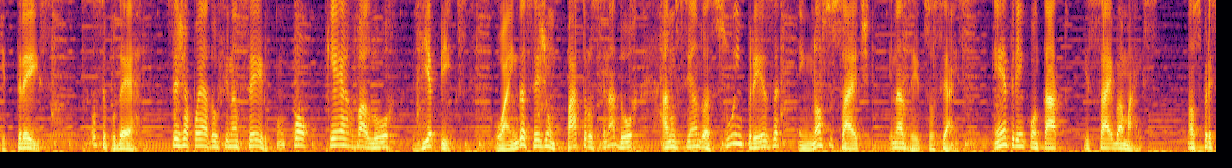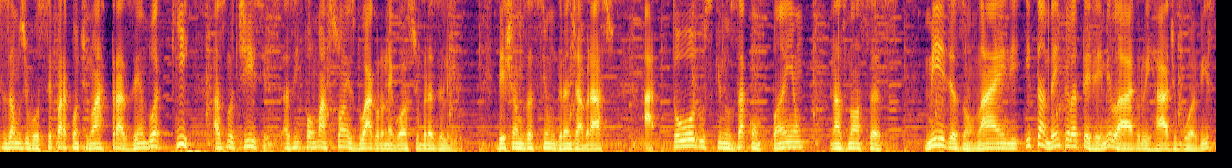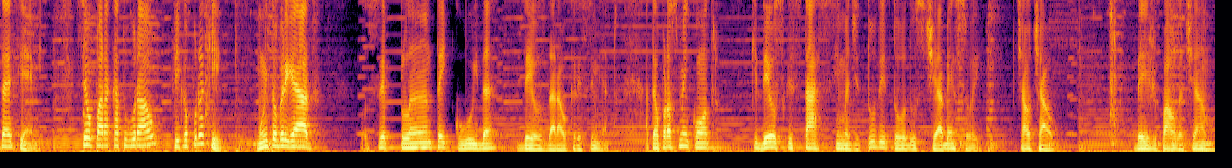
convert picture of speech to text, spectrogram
E 3. Se você puder, seja apoiador financeiro com qualquer valor via Pix, ou ainda seja um patrocinador anunciando a sua empresa em nosso site e nas redes sociais. Entre em contato e saiba mais. Nós precisamos de você para continuar trazendo aqui as notícias, as informações do agronegócio brasileiro. Deixamos assim um grande abraço a todos que nos acompanham nas nossas mídias online e também pela TV Milagro e Rádio Boa Vista FM. Seu Paracatu Rural fica por aqui. Muito obrigado. Você planta e cuida, Deus dará o crescimento. Até o próximo encontro. Que Deus que está acima de tudo e todos te abençoe. Tchau, tchau. Beijo, Paula, te amo.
